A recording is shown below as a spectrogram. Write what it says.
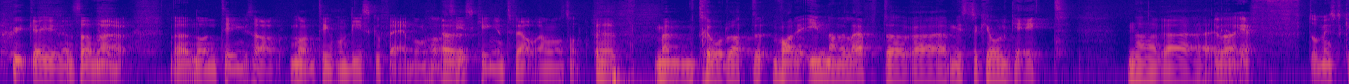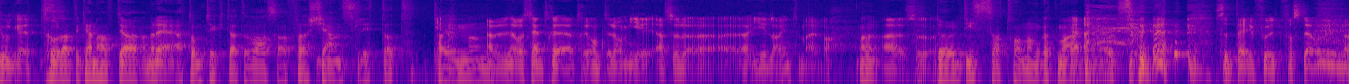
skicka in en sån där, nå- någonting, så här, någonting från discofebern, uh, Eh. Cis-Kingen 2 eller något sånt. Eh, Men tror du att, var det innan eller efter uh, Mr Cool-gate? När... eh, Det var efter Mr Coolgate. Tror du att det kan ha haft att göra med det? Att de tyckte att det var så för känsligt att ta in någon... Ja, Och sen tror jag, jag tror inte de gi- alltså, de, äh, gillar inte mig va. Alltså, Du har dissat honom rätt många gånger också. så det är fullt förståeligt. Va?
